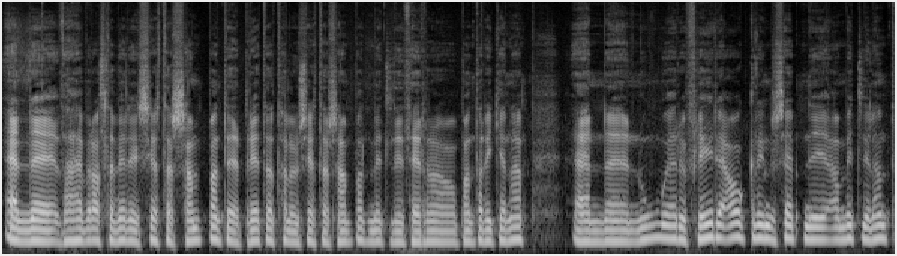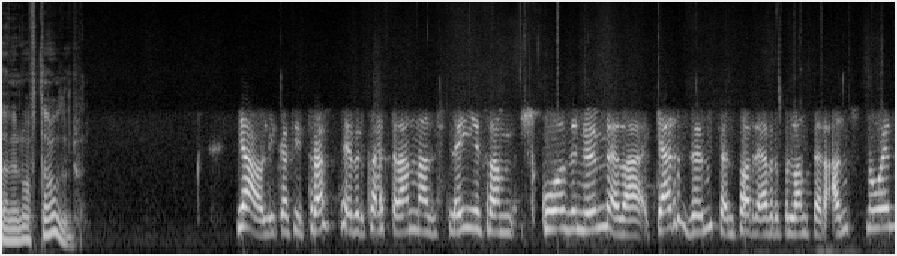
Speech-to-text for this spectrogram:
En e, það hefur alltaf verið sérstar samband eða breyta að tala um sérstar samband millir þeirra og bandaríkjana en e, nú eru fleiri ágreinisefni á milli landan en ofta áður. Já, líka því Trump hefur hvertur annað slegið fram skoðunum eða gerðum sem þorri Evropaland er ansnúin,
